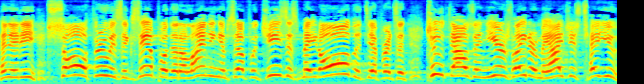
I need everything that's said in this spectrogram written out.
and that he saw through his example that aligning himself with Jesus made all the difference. And 2,000 years later, may I just tell you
